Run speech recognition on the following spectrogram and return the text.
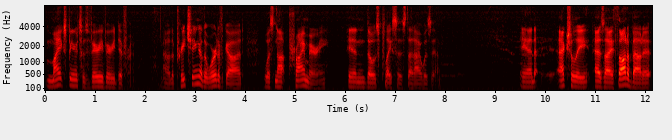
my experience was very, very different. Uh, the preaching of the Word of God was not primary in those places that I was in. And actually, as I thought about it,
